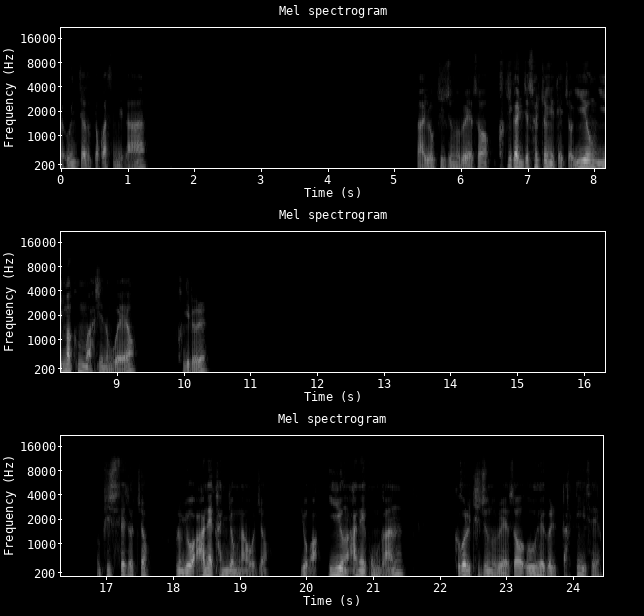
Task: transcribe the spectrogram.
은자도 똑같습니다. 자, 요 기준으로 해서 크기가 이제 설정이 되죠. 이응 이만큼 하시는 거예요. 크기를. 비슷해졌죠? 그럼 요 안에 간격 나오죠? 요 아, 이응 안에 공간 그걸 기준으로 해서 의획을 딱 띄세요.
